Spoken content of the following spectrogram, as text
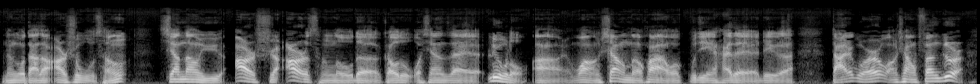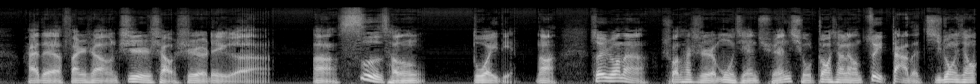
能够达到二十五层，相当于二十二层楼的高度。我现在在六楼啊，往上的话，我估计还得这个打着滚往上翻个，还得翻上至少是这个啊四层多一点啊。所以说呢，说它是目前全球装箱量最大的集装箱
